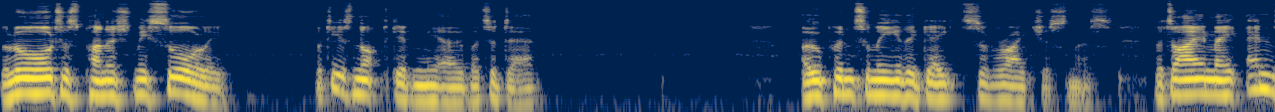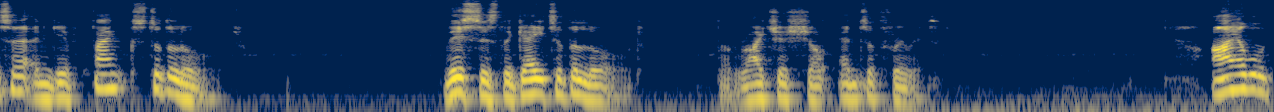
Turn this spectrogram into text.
The Lord has punished me sorely, but he has not given me over to death. Open to me the gates of righteousness, that I may enter and give thanks to the Lord. This is the gate of the Lord, the righteous shall enter through it. I will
